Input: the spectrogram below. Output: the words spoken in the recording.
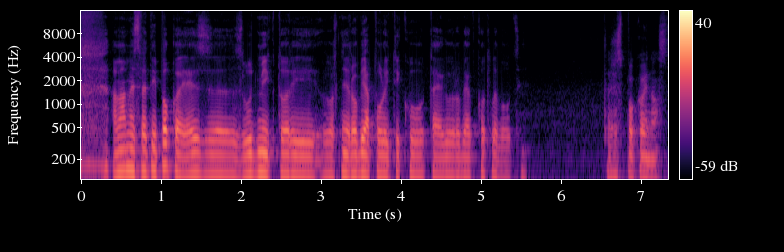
a máme svetý pokoj hej, s, s ľuďmi, ktorí vlastne robia politiku tak, ako robia Kotlebovci. Takže spokojnosť.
